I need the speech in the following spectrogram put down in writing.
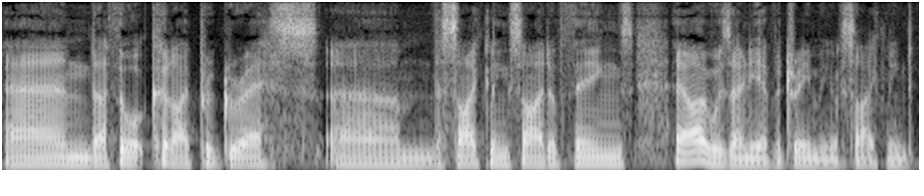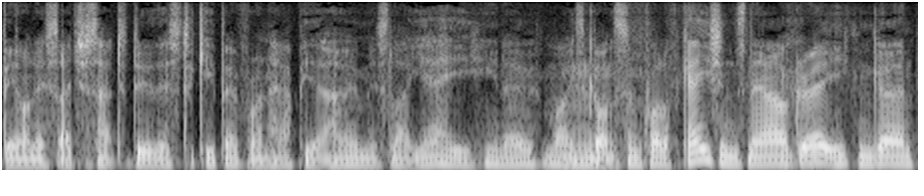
And I thought, could I progress um, the cycling side of things? And I was only ever dreaming of cycling, to be honest. I just had to do this to keep everyone happy at home. It's like, yay, you know, Mike's mm-hmm. got some qualifications now. Great, he can go and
